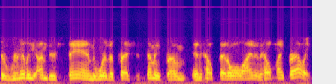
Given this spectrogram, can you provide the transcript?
to really understand where the pressure is coming from and help that O line and help Mike Reilly.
